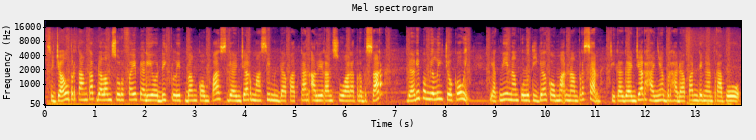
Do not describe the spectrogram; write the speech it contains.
Sejauh tertangkap dalam survei periodik Litbang Kompas, Ganjar masih mendapatkan aliran suara terbesar dari pemilih Jokowi, yakni 63,6 persen, jika Ganjar hanya berhadapan dengan Prabowo.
